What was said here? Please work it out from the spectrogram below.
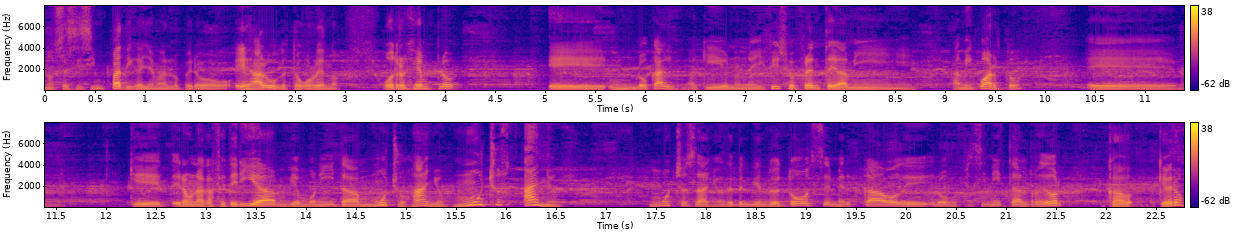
no sé si simpática llamarlo, pero es algo que está ocurriendo. Otro ejemplo, eh, un local aquí en un edificio frente a mi, a mi cuarto. Eh, que era una cafetería bien bonita, muchos años, muchos años, muchos años, dependiendo de todo ese mercado de los oficinistas alrededor, quebró.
